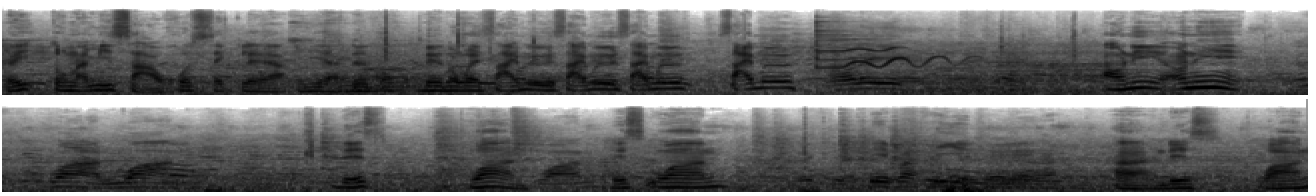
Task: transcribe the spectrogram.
เฮ้ย ตรงนั้นมีสาวโคตรเซ็กเลยอะเฮียเดินตรงเดินตรงไปซ้ายมือซ้ายมือซ้ายมือซ้ายมือ เอาเลยเอานี่ เอานี่ หวานหวาน this one One this one นี่ปะที่ยินเลยเนี่ยนะ อ่า this one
